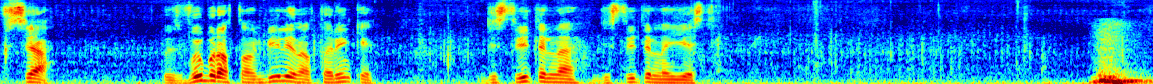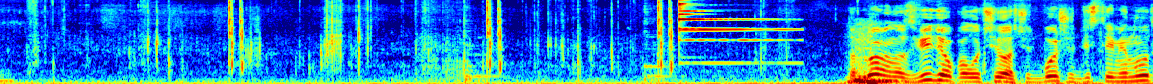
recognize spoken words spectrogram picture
вся. То есть выбор автомобилей на авторынке действительно, действительно есть. Такое у нас видео получилось, чуть больше 10 минут.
